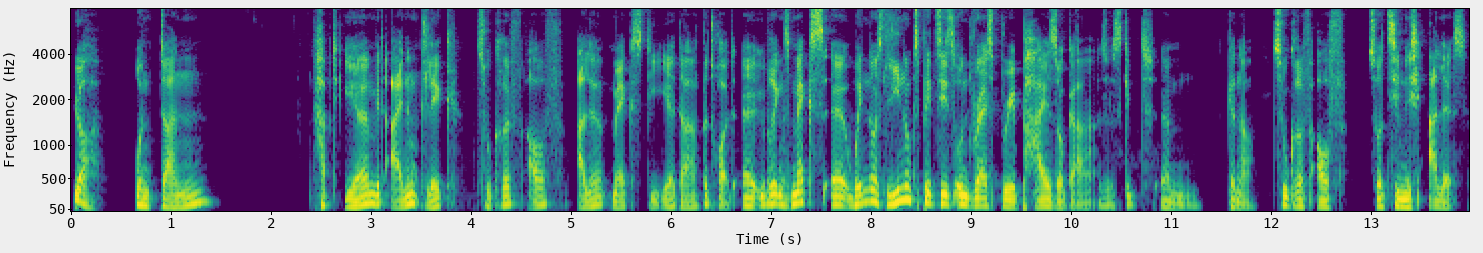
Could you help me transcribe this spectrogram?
Ja, und dann habt ihr mit einem Klick Zugriff auf alle Macs, die ihr da betreut. Äh, übrigens Macs, äh, Windows, Linux-PCs und Raspberry Pi sogar. Also es gibt ähm, genau Zugriff auf so ziemlich alles.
